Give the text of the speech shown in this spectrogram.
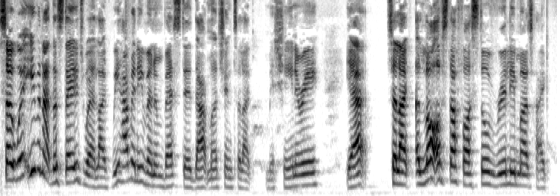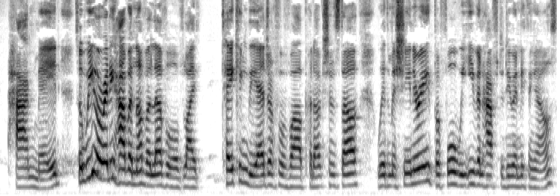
So we're even at the stage where like we haven't even invested that much into like machinery. Yeah. So like a lot of stuff are still really much like handmade. So we already have another level of like taking the edge off of our production style with machinery before we even have to do anything else.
